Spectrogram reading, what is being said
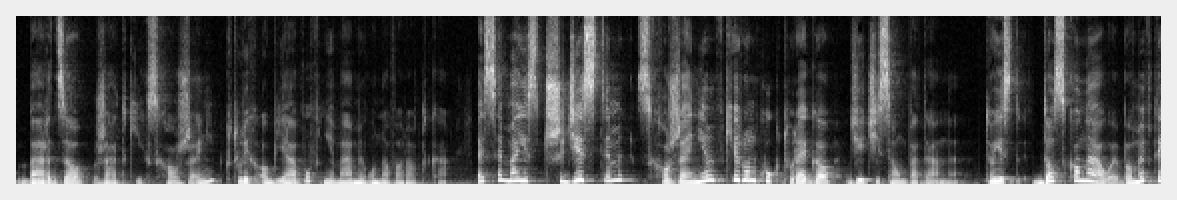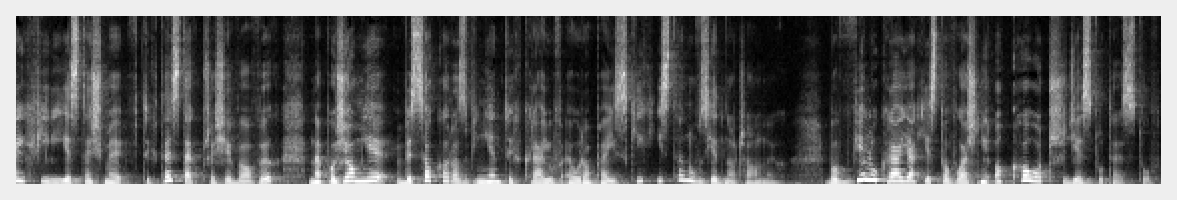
bardzo rzadkich schorzeń, których objawów nie mamy u noworodka. SMA jest 30 schorzeniem, w kierunku którego dzieci są badane. To jest doskonałe, bo my w tej chwili jesteśmy w tych testach przesiewowych na poziomie wysoko rozwiniętych krajów europejskich i Stanów Zjednoczonych. Bo w wielu krajach jest to właśnie około 30 testów,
